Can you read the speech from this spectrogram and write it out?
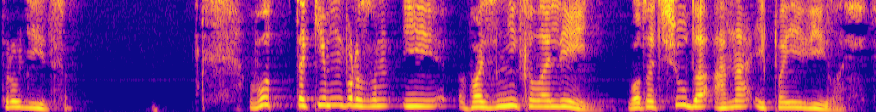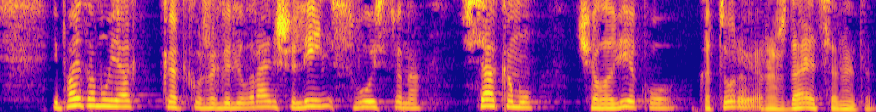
трудиться – вот таким образом и возникла лень. Вот отсюда она и появилась. И поэтому я, как уже говорил раньше, лень свойственна всякому человеку, который рождается на, этот,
